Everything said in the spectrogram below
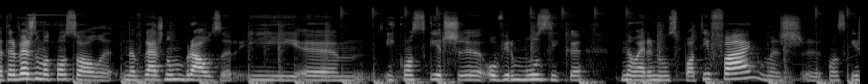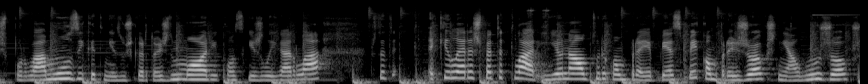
através de uma consola, navegares num browser e, um, e conseguires uh, ouvir música, não era num Spotify, mas uh, conseguias pôr lá a música, tinhas os cartões de memória, conseguias ligar lá. Portanto, aquilo era espetacular. E eu na altura comprei a PSP, comprei jogos, tinha alguns jogos,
